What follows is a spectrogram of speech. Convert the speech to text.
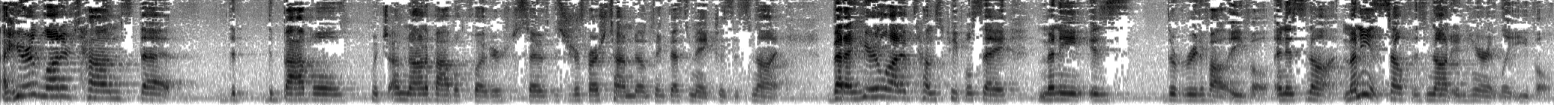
I hear a lot of times that the, the Bible, which I'm not a Bible quoter, so if this is your first time, don't think that's me because it's not. But I hear a lot of times people say money is the root of all evil, and it's not. Money itself is not inherently evil.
